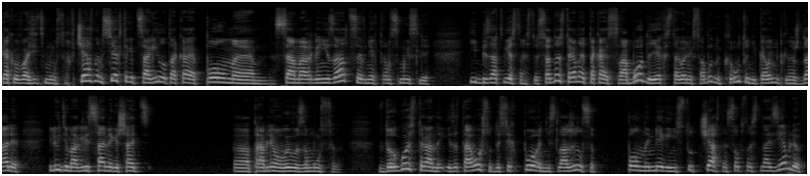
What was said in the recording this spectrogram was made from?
как вывозить мусор. В частном секторе царила такая полная самоорганизация в некотором смысле и безответственность. То есть, с одной стороны, это такая свобода, я как сторонник свободы, круто, никого не принуждали, и люди могли сами решать э, проблему вывоза мусора. С другой стороны, из-за того, что до сих пор не сложился в полной мере институт частной собственности на землю,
